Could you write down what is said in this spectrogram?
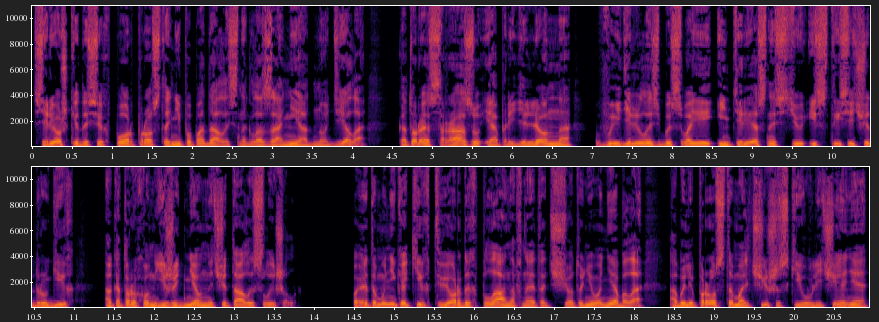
Сережке до сих пор просто не попадалось на глаза ни одно дело, которое сразу и определенно выделилось бы своей интересностью из тысячи других, о которых он ежедневно читал и слышал – поэтому никаких твердых планов на этот счет у него не было, а были просто мальчишеские увлечения,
